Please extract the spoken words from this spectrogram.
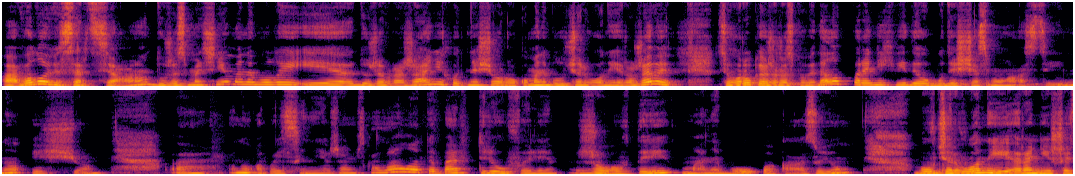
А волові серця дуже смачні в мене були і дуже вражайні, хоч не щороку. У мене був червоний і рожевий. Цього року я вже розповідала в попередніх відео, буде ще смугастий. Ну і що? А, Ну, апельсин я вже вам сказала. Тепер трюфелі. Жовтий у мене був, показую. Був червоний, раніше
